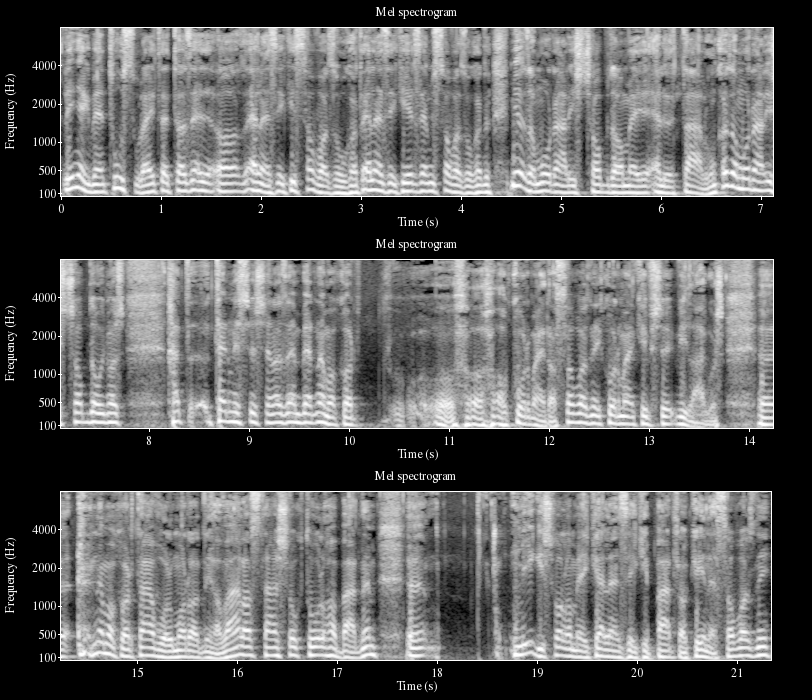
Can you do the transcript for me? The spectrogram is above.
lényegben túlszul ejtette az, az ellenzéki szavazókat, ellenzéki érzelmi szavazókat. Mi az a morális csapda, amely előtt állunk? Az a morális csapda, hogy most hát természetesen az ember nem akar a, a, a kormányra szavazni, kormányképviselő világos. Nem akar távol maradni a választásoktól, ha bár nem mégis valamelyik ellenzéki pártra kéne szavazni,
